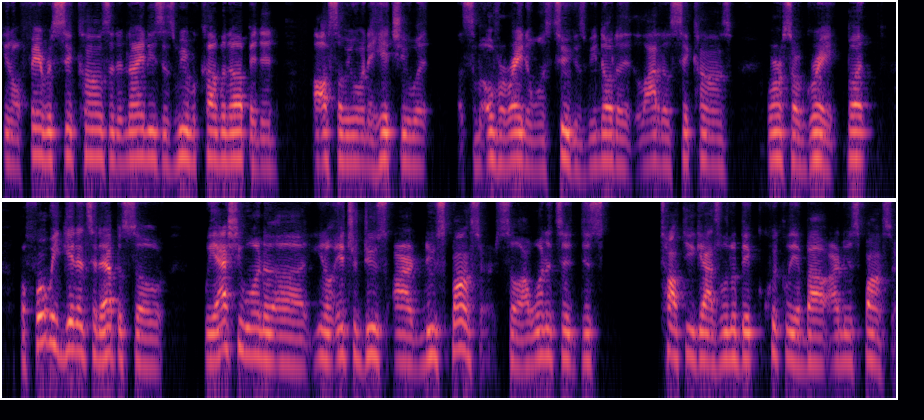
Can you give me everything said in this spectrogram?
you know, favorite sitcoms in the '90s as we were coming up, and then also we want to hit you with some overrated ones too, because we know that a lot of those sitcoms weren't so great. But before we get into the episode, we actually want to, uh, you know, introduce our new sponsor. So I wanted to just talk to you guys a little bit quickly about our new sponsor.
